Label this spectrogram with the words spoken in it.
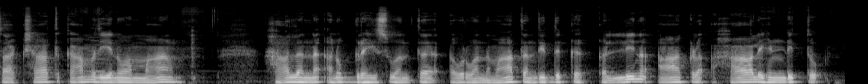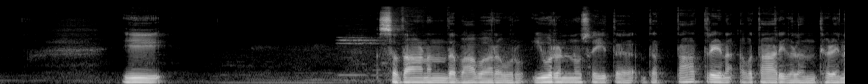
ಸಾಕ್ಷಾತ್ ಕಾಮಧೇನು ಅಮ್ಮ ಹಾಲನ್ನು ಅನುಗ್ರಹಿಸುವಂಥ ಅವರು ಒಂದು ಮಾತಂದಿದ್ದಕ್ಕೆ ಕಲ್ಲಿನ ಆಕಳ ಹಾಲು ಹಿಂಡಿತ್ತು. ಈ ಸದಾನಂದ ಬಾಬಾರವರು, ಇವರನ್ನು ಸಹಿತ ದತ್ತಾತ್ರೇಯನ ಅವತಾರಿಗಳಂಥೇಳಿನ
